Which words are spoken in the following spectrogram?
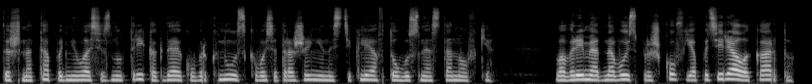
Тошнота поднялась изнутри, когда я кувыркнулась сквозь отражение на стекле автобусной остановки. Во время одного из прыжков я потеряла карту,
